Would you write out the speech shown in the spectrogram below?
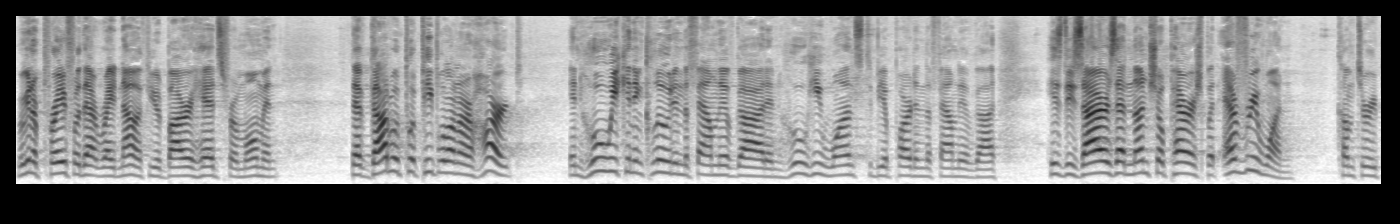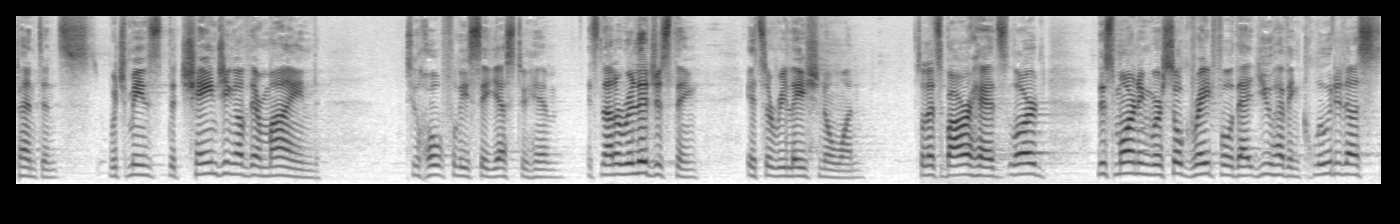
We're going to pray for that right now. If you would bow your heads for a moment, that God would put people on our heart and who we can include in the family of God and who He wants to be a part in the family of God. His desire is that none shall perish, but everyone come to repentance, which means the changing of their mind to hopefully say yes to Him. It's not a religious thing, it's a relational one. So let's bow our heads. Lord, this morning we're so grateful that you have included us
